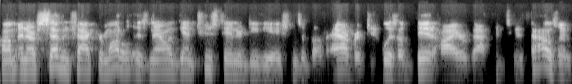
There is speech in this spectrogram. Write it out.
Um, and our seven factor model is now again two standard deviations above average. It was a bit higher back in 2000,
